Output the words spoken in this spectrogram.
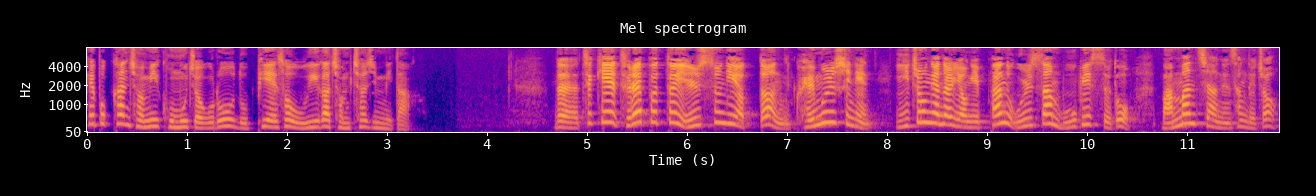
회복한 점이 고무적으로 높이에서 우위가 점쳐집니다. 네, 특히 드래프트 1순위였던 괴물 신인 이종현을 영입한 울산 모비스도 만만치 않은 상대죠.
